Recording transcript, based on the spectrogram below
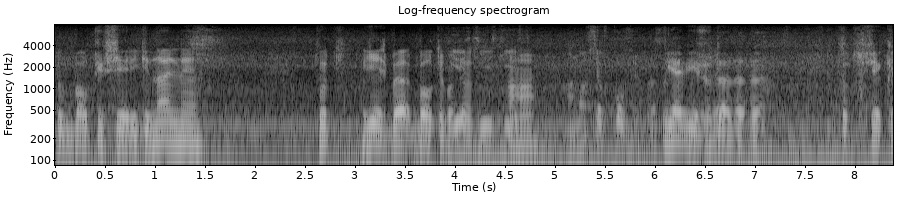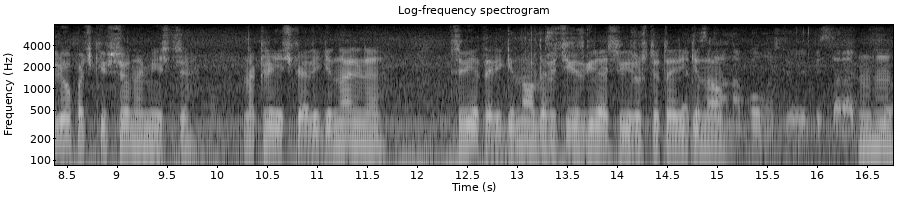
Тут болты все оригинальные. Тут есть болтик вот Есть, этот? есть, есть. Ага. Оно все в кофре просто. Я вижу, да, да, да. Тут все клепочки, все на месте. Наклеечка оригинальная. Цвет оригинал. Даже через грязь вижу, что это оригинал. Эта полностью без царапин. Мгм.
